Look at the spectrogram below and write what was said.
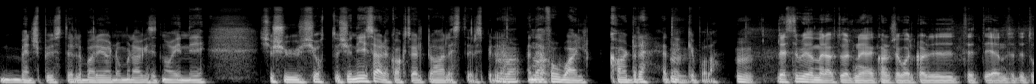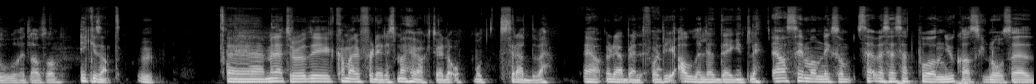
benchbooste eller bare gjøre noe med laget sitt nå inn i 27, 28, 29, så er det ikke aktuelt å ha Leicester-spillere. Men det er for wildcardere jeg tenker på da. Leicester blir jo mer aktuelt når jeg kanskje wildcard i 31-32, et eller annet sånt. Ikke sant? Mm. men jeg tror det kan være flere som er høyaktuelle opp mot 30. Ja. Når de har Brentford. I alle ledd, egentlig. Ja, ser man liksom, Hvis jeg setter på Newcastle nå, så er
